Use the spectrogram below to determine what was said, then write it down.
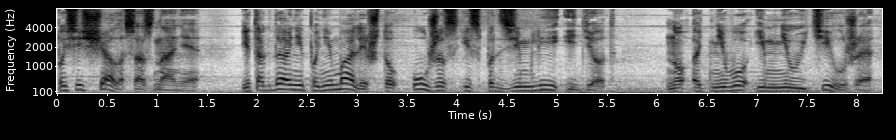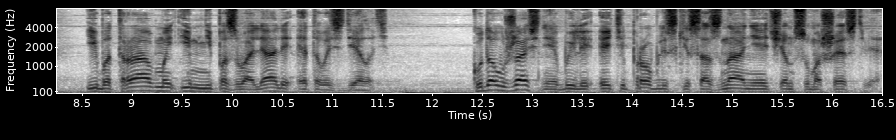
посещало сознание, и тогда они понимали, что ужас из-под земли идет, но от него им не уйти уже, ибо травмы им не позволяли этого сделать. Куда ужаснее были эти проблески сознания, чем сумасшествие.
